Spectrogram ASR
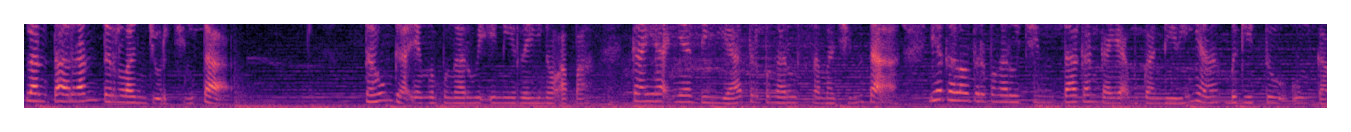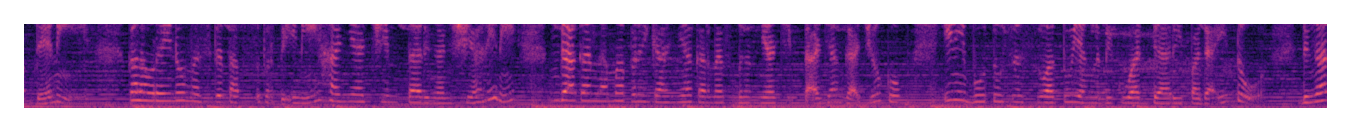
lantaran terlanjur cinta. Tahu nggak yang mempengaruhi ini Reino apa? Kayaknya dia terpengaruh sama cinta. Ya kalau terpengaruh cinta kan kayak bukan dirinya, begitu ungkap Denny. Kalau Reino masih tetap seperti ini, hanya cinta dengan Syahrini, nggak akan lama pernikahannya karena sebenarnya cinta aja nggak cukup. Ini butuh sesuatu yang lebih kuat daripada itu. Dengan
